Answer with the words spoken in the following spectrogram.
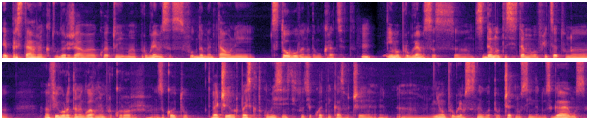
е представена като държава, която има проблеми с фундаментални стълбове на демокрацията. Хм. Има проблем с съдебната система в лицето на фигурата на главния прокурор, за който вече Европейската комисия, институция, която ни казва, че а, има проблем с неговата отчетност и недосегаемост.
